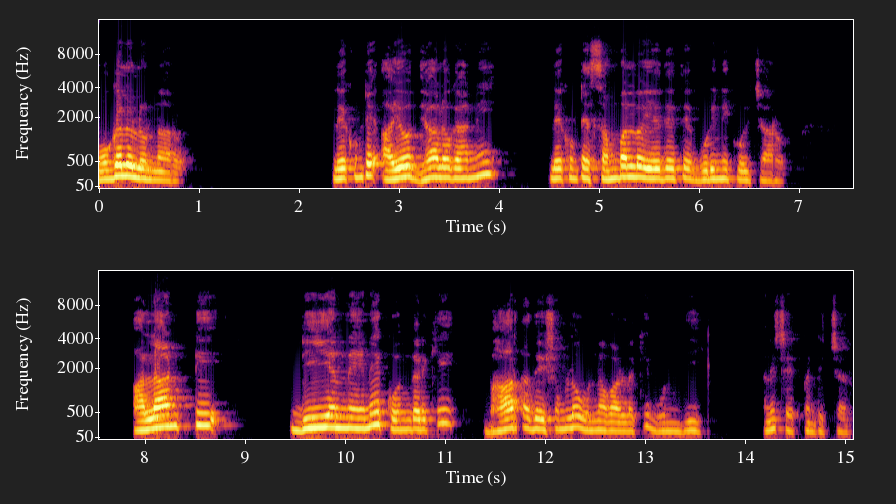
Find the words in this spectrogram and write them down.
మొఘలులు ఉన్నారో లేకుంటే అయోధ్యలో కానీ లేకుంటే సంబల్లో ఏదైతే గుడిని కూల్చారో అలాంటి డిఎన్ఏనే కొందరికి భారతదేశంలో ఉన్న వాళ్ళకి ఉంది అని స్టేట్మెంట్ ఇచ్చారు.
